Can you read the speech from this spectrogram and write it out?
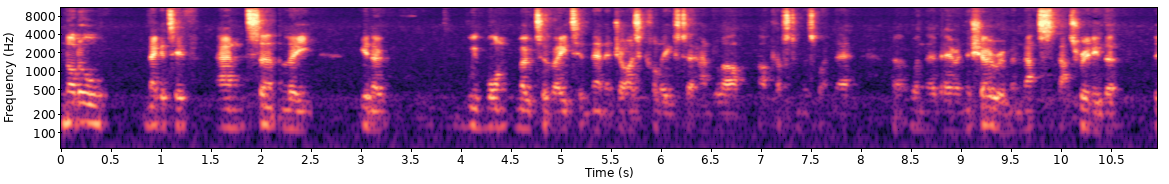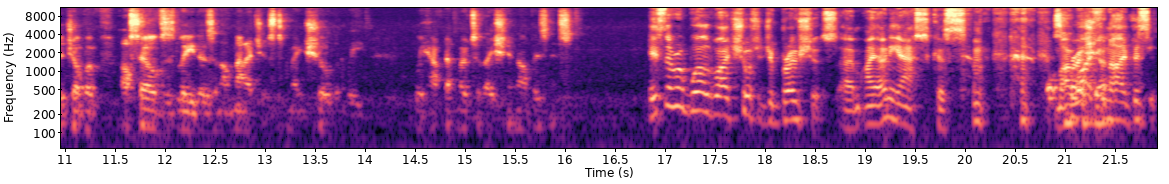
not all negative, and certainly, you know, we want motivated and energized colleagues to handle our, our customers when they're uh, when they're there in the showroom, and that's that's really the the job of ourselves as leaders and our managers to make sure that we we have that motivation in our business. Is there a worldwide shortage of brochures? Um, I only ask because my wife and I visit,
